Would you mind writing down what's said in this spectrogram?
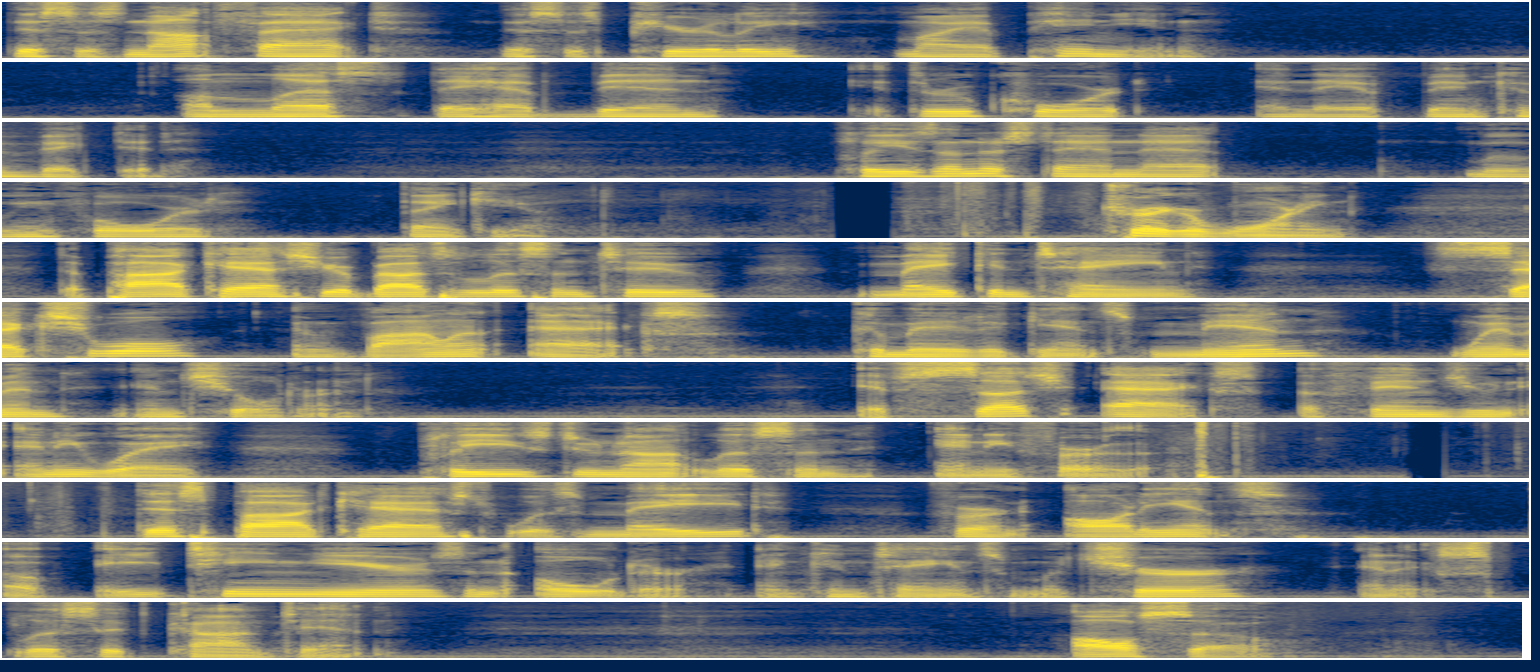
This is not fact, this is purely my opinion, unless they have been through court and they have been convicted. Please understand that moving forward. Thank you. Trigger warning the podcast you're about to listen to may contain sexual and violent acts committed against men, women, and children. If such acts offend you in any way, please do not listen any further. This podcast was made for an audience of 18 years and older and contains mature and explicit content. Also,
